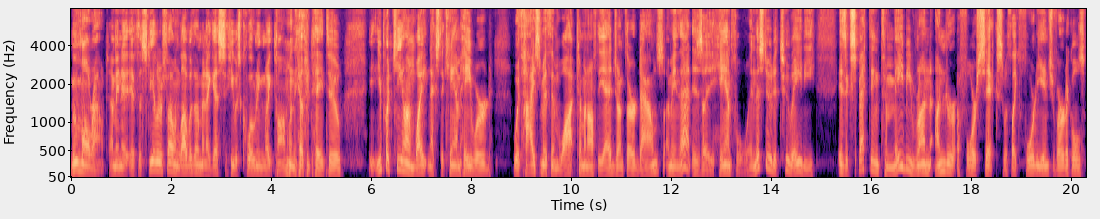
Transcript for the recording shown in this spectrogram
move them all around. I mean, if the Steelers fell in love with him, and I guess he was quoting Mike Tomlin the other day too, you put Keion White next to Cam Heyward with Highsmith and Watt coming off the edge on third downs. I mean, that is a handful. And this dude at 280 is expecting to maybe run under a 4 6 with like 40 inch verticals.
